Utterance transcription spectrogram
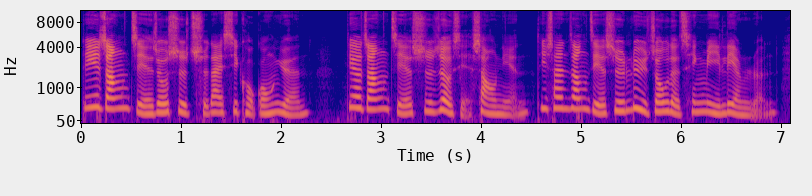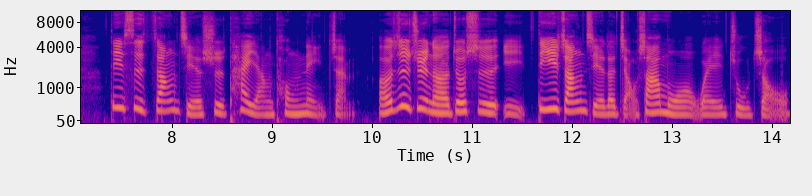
第一章节就是池袋西口公园，第二章节是热血少年，第三章节是绿洲的亲密恋人，第四章节是太阳通内战。而日剧呢，就是以第一章节的角杀魔为主轴，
